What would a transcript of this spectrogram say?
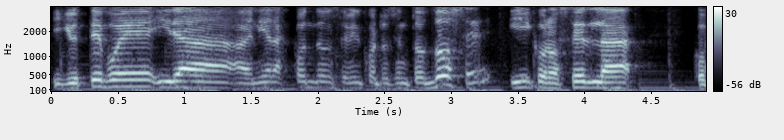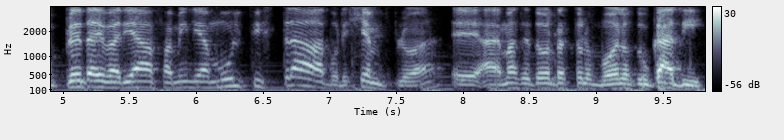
y que usted puede ir a Avenida Las Condes 11.412 y conocer la completa y variada familia Multistrada, por ejemplo, ¿eh? Eh, además de todo el resto de los modelos Ducati.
